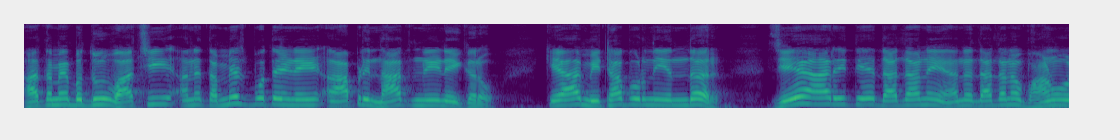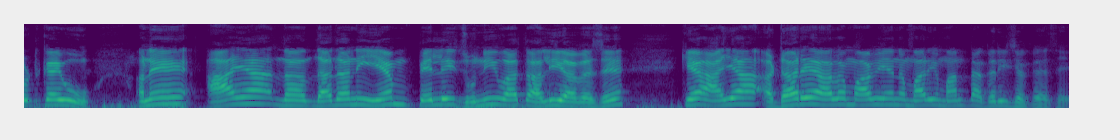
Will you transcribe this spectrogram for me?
આ તમે બધું વાંચી અને તમે જ પોતે આપણી નાત નિર્ણય કરો કે આ મીઠાપુરની અંદર જે આ રીતે દાદાને અને દાદાનું ભાણું અટકાવ્યું અને આયા દાદાની એમ પહેલી જૂની વાત હાલી આવે છે કે આયા અઢારે આલમ આવી અને મારી માનતા કરી શકે છે.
